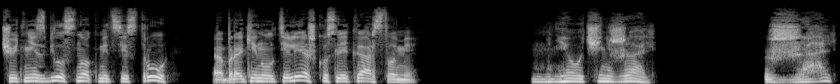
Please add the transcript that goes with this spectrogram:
чуть не сбил с ног медсестру, опрокинул тележку с лекарствами. Мне очень жаль. Жаль?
